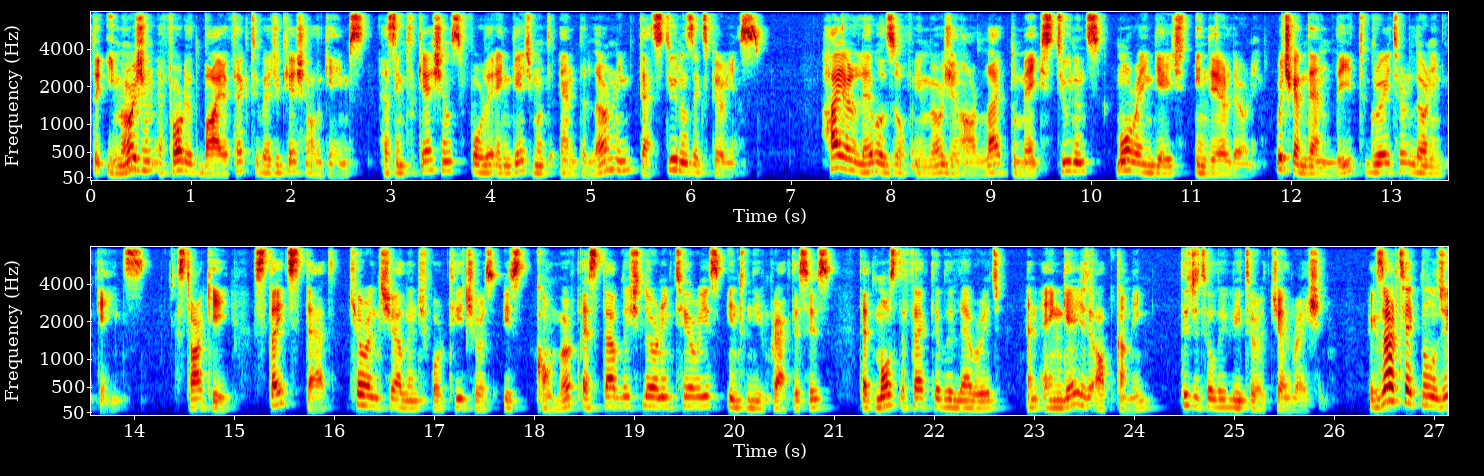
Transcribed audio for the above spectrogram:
The immersion afforded by effective educational games has implications for the engagement and the learning that students experience. Higher levels of immersion are likely to make students more engaged in their learning, which can then lead to greater learning gains. Starkey states that current challenge for teachers is convert established learning theories into new practices that most effectively leverage and engage the upcoming digitally literate generation. XR technology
